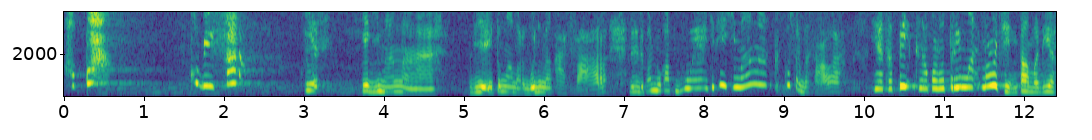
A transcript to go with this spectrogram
Apa? Kok bisa? Iya sih. Ya gimana? Dia itu ngelamar gue di Makassar dan di depan bokap gue. Jadi ya gimana? Aku serba salah. Ya tapi kenapa lu terima? Emang lu cinta sama dia?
